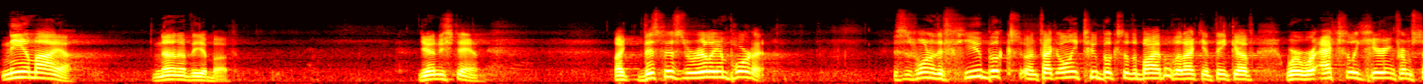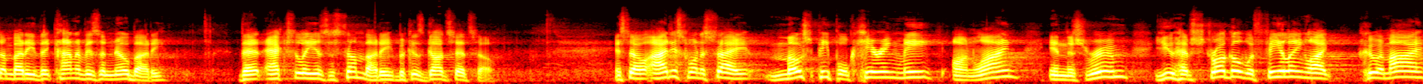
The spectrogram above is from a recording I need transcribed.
Nehemiah, none of the above. You understand? Like, this is really important. This is one of the few books, in fact, only two books of the Bible that I can think of where we're actually hearing from somebody that kind of is a nobody, that actually is a somebody because God said so. And so I just want to say, most people hearing me online, in this room, you have struggled with feeling like, who am I?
